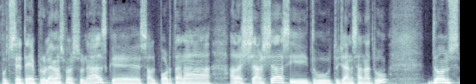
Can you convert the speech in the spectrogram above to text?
potser té problemes personals que se'l porten a, a les xarxes i t'ho llancen a tu. Doncs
